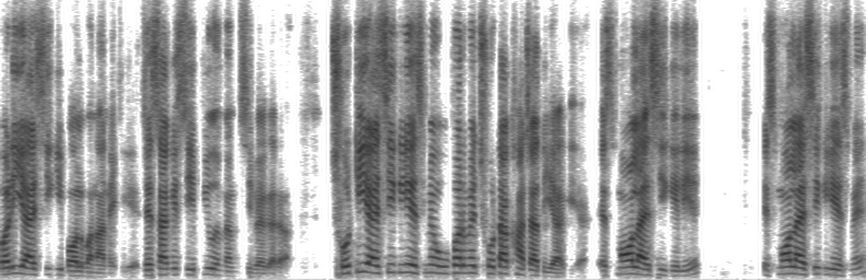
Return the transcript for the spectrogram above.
बड़ी आईसी की बॉल बनाने के लिए, जैसा कि सीपीयू एमएमसी वगैरह। छोटी आईसी के लिए इसमें ऊपर में छोटा खांचा दिया गया है स्मॉल आईसी के लिए स्मॉल आईसी के लिए इसमें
